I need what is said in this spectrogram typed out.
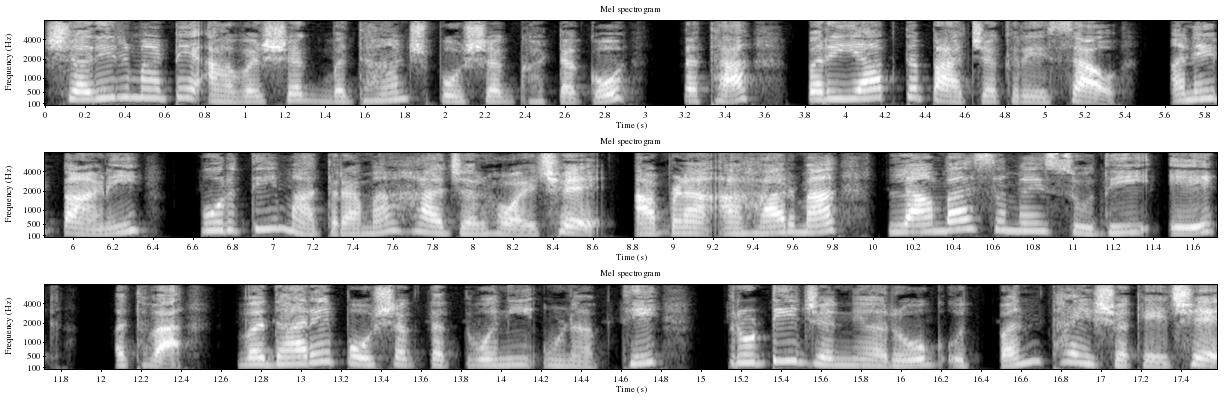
શરીર માટે આવશ્યક બધા જ પોષક ઘટકો તથા પર્યાપ્ત પાચક રેસાઓ અને પાણી પૂરતી માત્રામાં હાજર હોય છે. આપણા આહારમાં લાંબા સમય સુધી એક અથવા વધારે પોષક તત્વોની ઉણપથી ત્રુટિજન્ય રોગ ઉત્પન્ન થઈ શકે છે.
